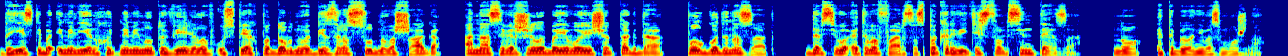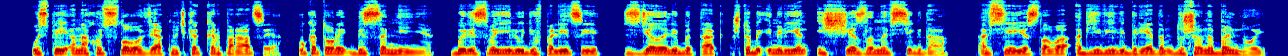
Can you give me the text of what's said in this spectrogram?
Да если бы Эмильен хоть на минуту верила в успех подобного безрассудного шага, она совершила бы его еще тогда, полгода назад, до всего этого фарса с покровительством синтеза. Но это было невозможно. Успей она хоть слово вякнуть, как корпорация, у которой, без сомнения, были свои люди в полиции, сделали бы так, чтобы Эмильен исчезла навсегда, а все ее слова объявили бредом душевно больной,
